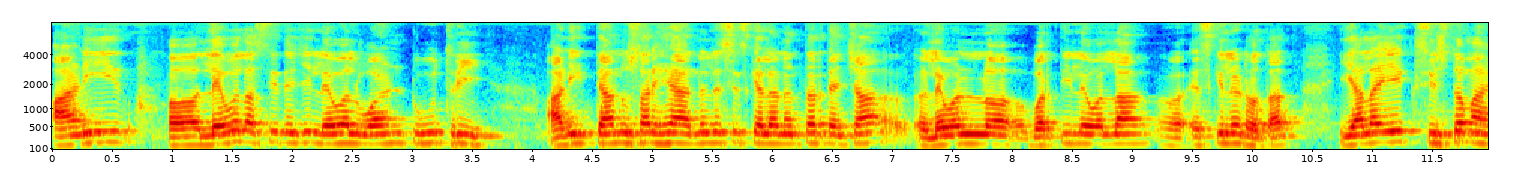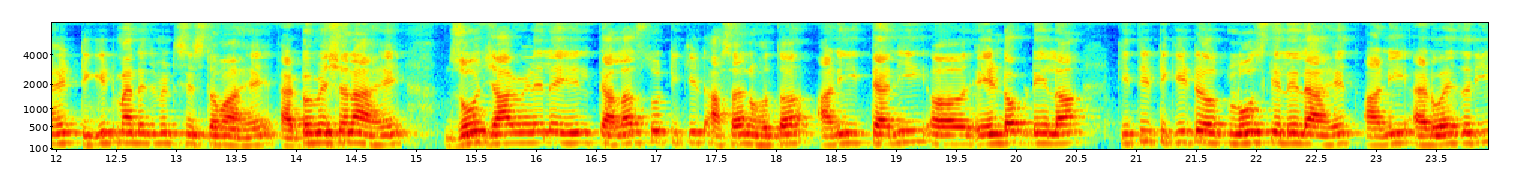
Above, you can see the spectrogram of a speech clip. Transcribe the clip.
आणि लेवल असते त्याची लेवल वन टू थ्री आणि त्यानुसार हे ॲनालिसिस केल्यानंतर त्यांच्या लेवल वरती लेवलला एस्किलेट होतात. याला एक सिस्टम आहे तिकीट मॅनेजमेंट सिस्टम आहे ॲटोमेशन आहे. जो ज्या वेळेला येईल त्यालाच तो तिकीट असाईन होतं. आणि त्यांनी एंड ऑफ डेला किती तिकीट क्लोज केलेले आहेत आणि ॲडवायझरी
